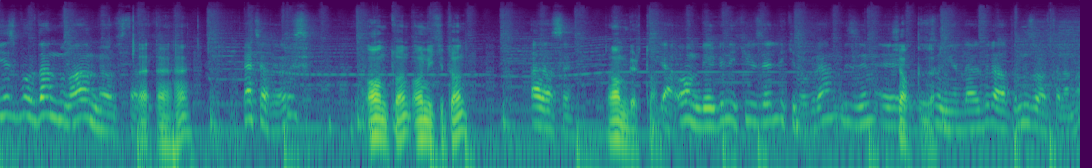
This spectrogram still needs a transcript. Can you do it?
Biz buradan bunu almıyoruz tabii. Aha. Kaç alıyoruz? 10 ton, 12 ton, Arası. 11 ton. Ya 11.250 kilogram bizim e, Çok güzel. uzun yıllardır aldığımız ortalama.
